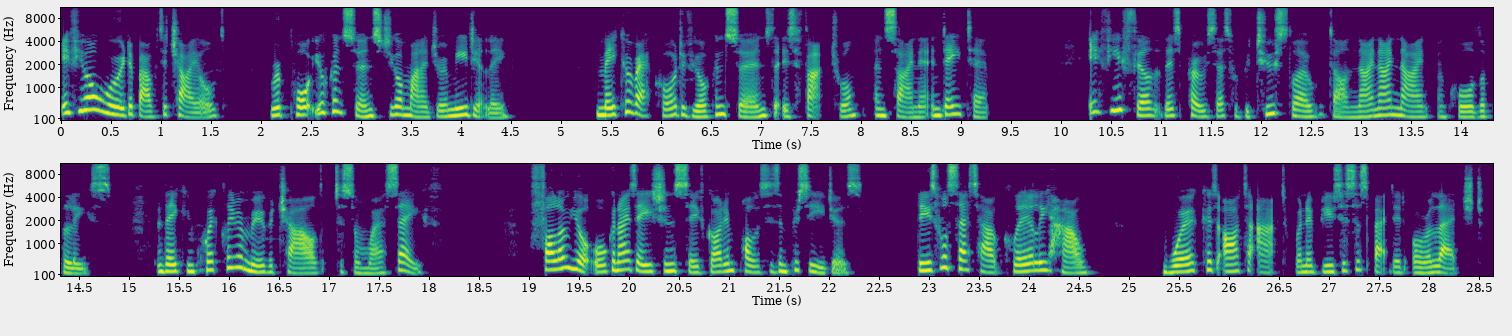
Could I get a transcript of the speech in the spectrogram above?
If you are worried about a child, report your concerns to your manager immediately. Make a record of your concerns that is factual and sign it and date it. If you feel that this process would be too slow, dial 999 and call the police. They can quickly remove a child to somewhere safe. Follow your organisation's safeguarding policies and procedures. These will set out clearly how workers are to act when abuse is suspected or alleged.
